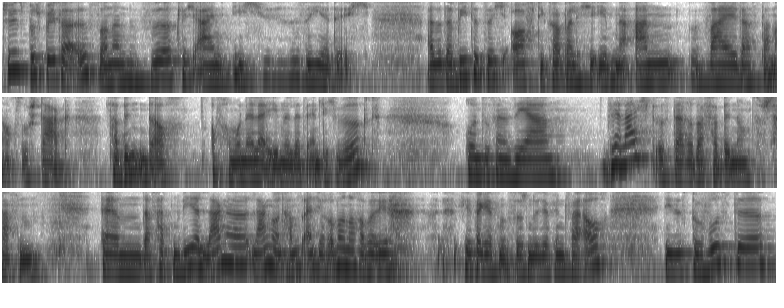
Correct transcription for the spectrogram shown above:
Tschüss bis später ist, sondern wirklich ein Ich sehe dich. Also da bietet sich oft die körperliche Ebene an, weil das dann auch so stark verbindend auch auf hormoneller Ebene letztendlich wirkt und sozusagen sehr sehr leicht ist, darüber Verbindung zu schaffen. Ähm, das hatten wir lange, lange und haben es eigentlich auch immer noch, aber wir, wir vergessen es zwischendurch auf jeden Fall auch. Dieses bewusste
